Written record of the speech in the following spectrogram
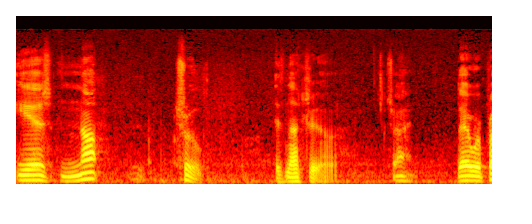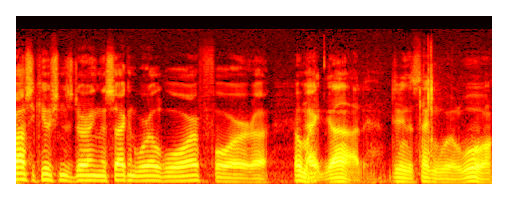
is not true. It's not true. That's right. There were prosecutions during the Second World War for. Uh, Oh my God! During the Second World War,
